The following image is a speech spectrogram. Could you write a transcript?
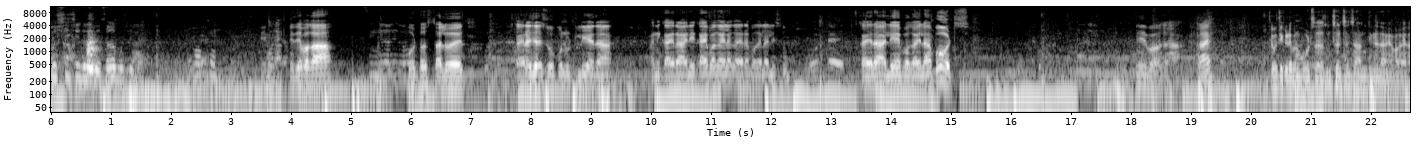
मुशीची ग्रेव्ही सगळं मुशीचं ओके. इथे बघा. फोटोज चालू आहेत. कायरा जस्ट झोपून उठली आहे आता. आणि कायरा आली काय बघायला? कायरा बघायला आलीस तू? कायरा आली आहे बघायला. बोट्स. हे बघा. काय? तेव्हा तिकडे पण बोट्स अजून चल चल चल अजून तिकडे जाऊया बघायला.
